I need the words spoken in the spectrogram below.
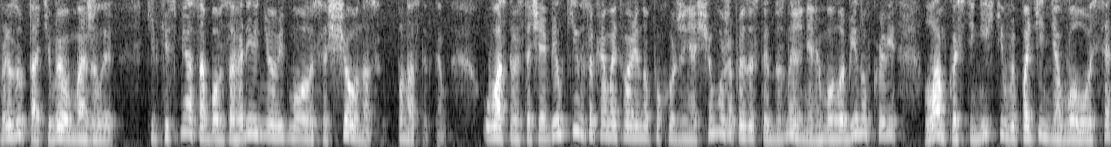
В результаті ви обмежили кількість м'яса або взагалі від нього відмовилися. Що у нас по наслідкам? У вас не вистачає білків, зокрема і тваринного походження, що може призвести до зниження гемоглобіну в крові, ламкості нігтів, випадіння волосся.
